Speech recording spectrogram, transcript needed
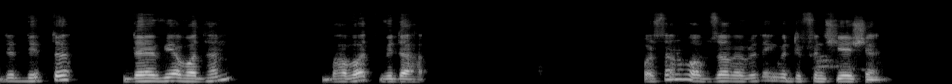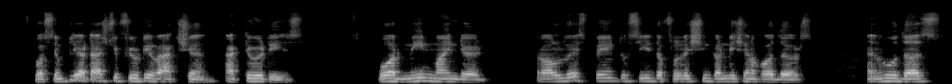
दित दैव्यवधन bhavat vidah. Person who observe everything with differentiation, who are simply attached to fruitive action, activities, who are mean-minded, are always pained to see the flourishing condition of others, and who thus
